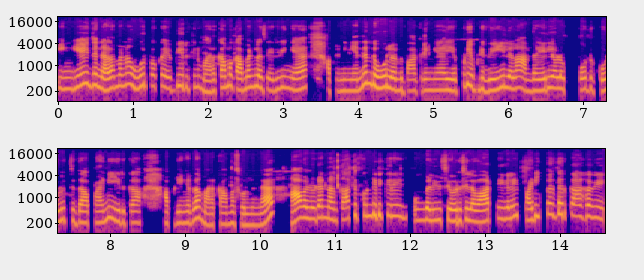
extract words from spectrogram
இங்கேயே இந்த நிலமைனா ஊர் பக்கம் எப்படி இருக்குன்னு மறக்காம கமெண்ட்ல தெரிவிங்க அப்புறம் நீங்க எந்தெந்த ஊர்ல இருந்து பாக்குறீங்க? எப்படி எப்படி வெயிலெல்லாம் அந்த ஏரியாவில் போட்டு கொளுத்துதா? பனி இருக்கா? அப்படிங்கிறத மறக்காம சொல்லுங்க. ஆவலுடன் நான் காத்து கொண்டிருக்கிறேன். உங்களில் ஒரு சில வார்த்தைகளை படிப்பதற்காகவே.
